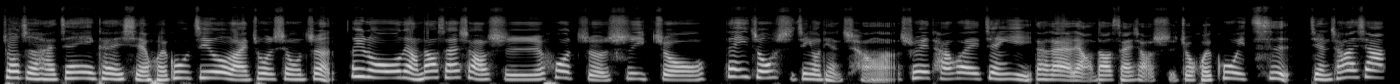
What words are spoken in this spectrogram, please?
作者还建议可以写回顾记录来做修正，例如两到三小时，或者是一周。但一周时间有点长了，所以他会建议大概两到三小时就回顾一次，检查一下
